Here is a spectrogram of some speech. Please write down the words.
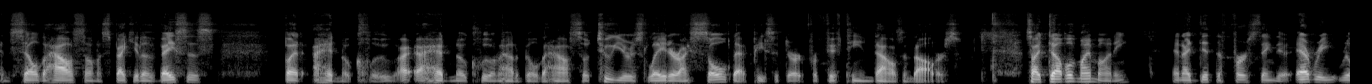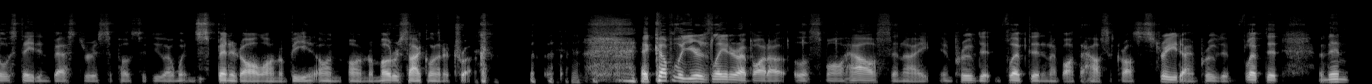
and sell the house on a speculative basis. But I had no clue. I, I, had no clue on how to build a house. So two years later, I sold that piece of dirt for $15,000. So I doubled my money and I did the first thing that every real estate investor is supposed to do. I went and spent it all on a on on a motorcycle and a truck. a couple of years later, I bought a, a, small house and I improved it and flipped it. And I bought the house across the street. I improved it and flipped it. And then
